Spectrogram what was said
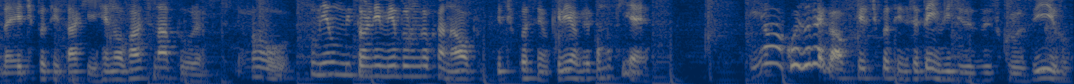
Daí, tipo assim, tá aqui, renovar a assinatura. Eu, eu mesmo me tornei membro no meu canal, porque, tipo assim, eu queria ver como que é. E é uma coisa legal, porque, tipo assim, você tem vídeos exclusivos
